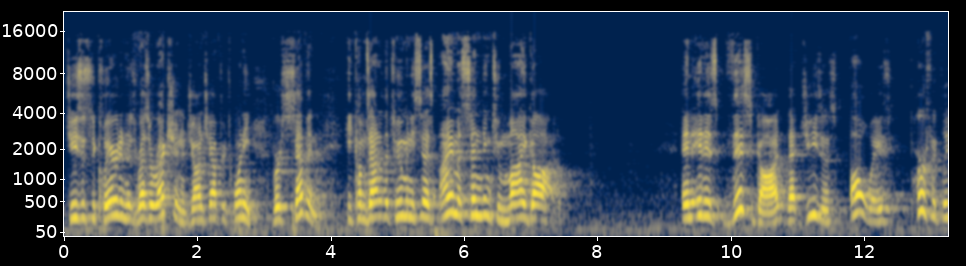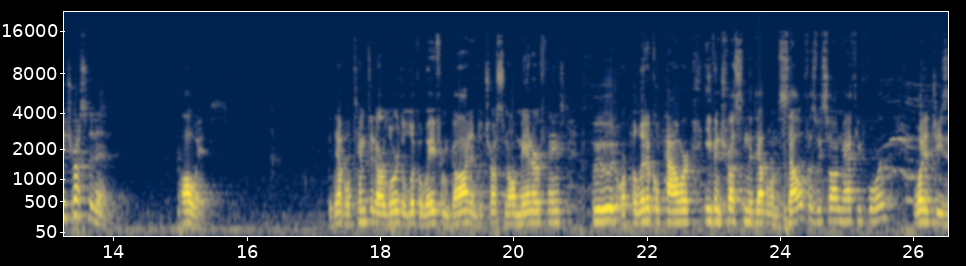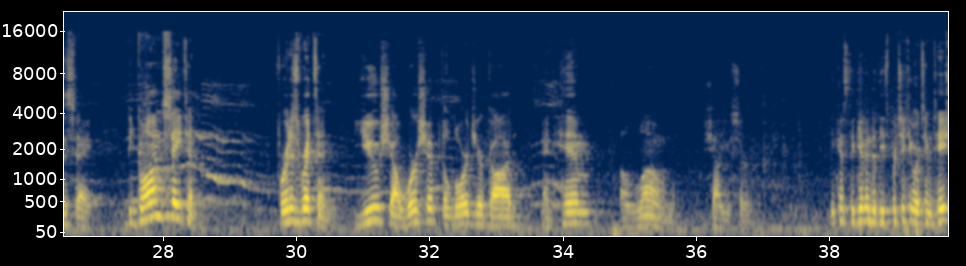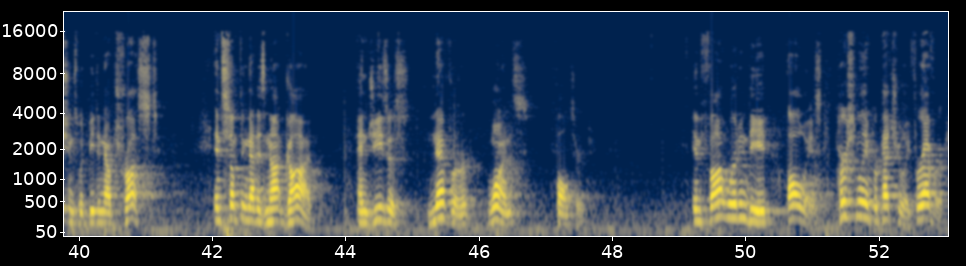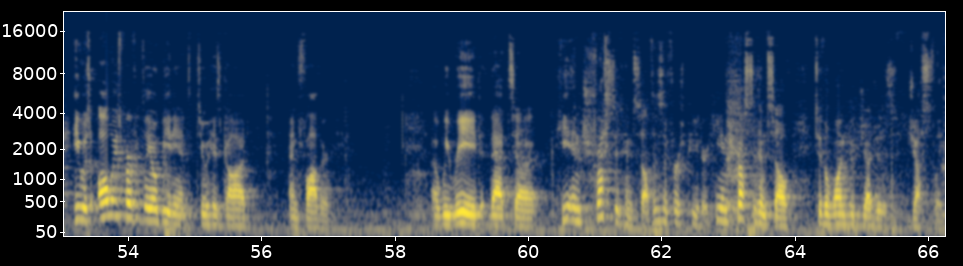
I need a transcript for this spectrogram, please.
Jesus declared in his resurrection in John chapter 20, verse 7, he comes out of the tomb and he says, I am ascending to my God. And it is this God that Jesus always perfectly trusted in. Always. The devil tempted our Lord to look away from God and to trust in all manner of things food or political power, even trust in the devil himself, as we saw in Matthew 4. What did Jesus say? Begone, Satan, for it is written, You shall worship the Lord your God, and him alone shall you serve. Because to give into these particular temptations would be to now trust in something that is not God. And Jesus never once faltered. In thought, word, and deed, always, personally and perpetually, forever, he was always perfectly obedient to his God and Father. Uh, we read that uh, he entrusted himself, this is in 1 Peter, he entrusted himself to the one who judges justly.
